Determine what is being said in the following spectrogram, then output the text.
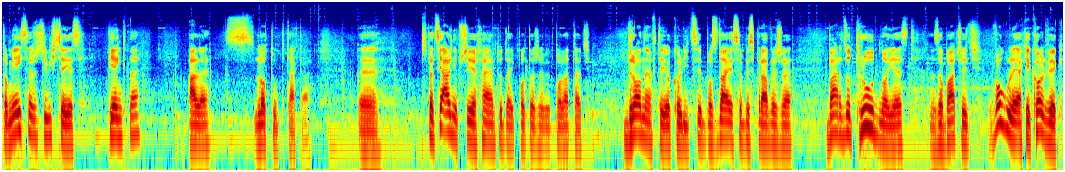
to miejsce rzeczywiście jest piękne, ale z lotu ptaka. E, Specjalnie przyjechałem tutaj po to, żeby polatać dronem w tej okolicy, bo zdaję sobie sprawę, że bardzo trudno jest zobaczyć w ogóle jakiekolwiek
